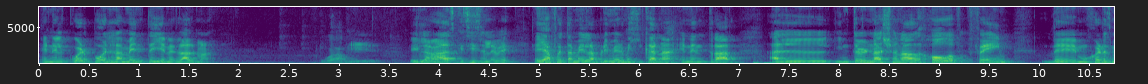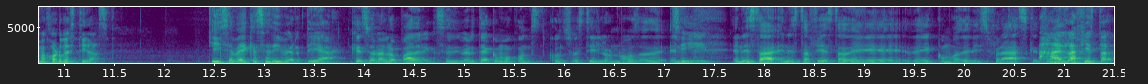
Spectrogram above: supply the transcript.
en el cuerpo, en la mente y en el alma. Wow. Y, y la verdad es que sí se le ve. Ella fue también la primera mexicana en entrar al International Hall of Fame de mujeres mejor vestidas. Y se ve que se divertía, que eso era lo padre, que se divertía como con, con su estilo, ¿no? O sea, de- en, Sí. en esta, en esta fiesta de, de como de disfraz que Ajá, también- es la fiesta,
